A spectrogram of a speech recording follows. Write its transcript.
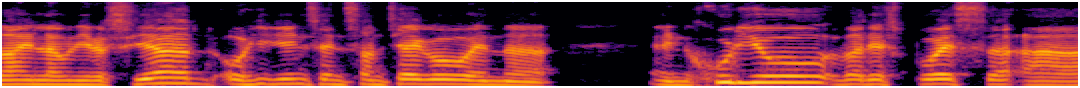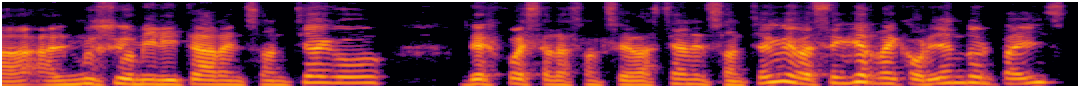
va en la Universidad O'Higgins en Santiago en, en julio, va después al Museo Militar en Santiago, después a la San Sebastián en Santiago y va a seguir recorriendo el país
